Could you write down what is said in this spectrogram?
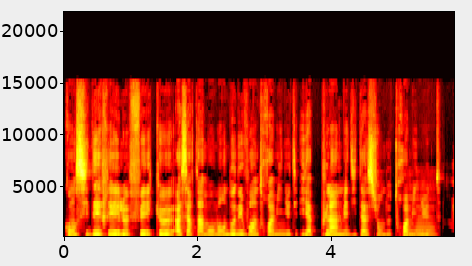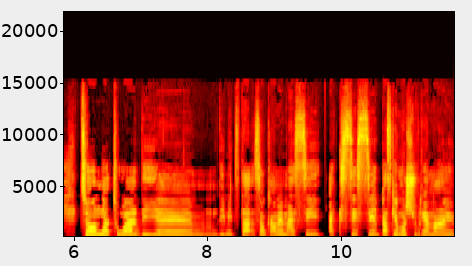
considérer le fait que à certains moments, donnez-vous un 3 minutes. Il y a plein de méditations de 3 Mhm. minutes. Tu en as, toi, des, euh, des méditations quand même assez accessibles? Parce que moi, je suis vraiment euh,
